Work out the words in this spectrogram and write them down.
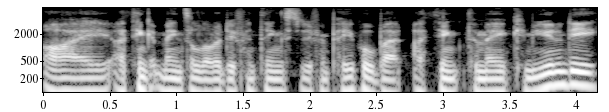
I I think it means a lot of different things to different people. But I think for me, community,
